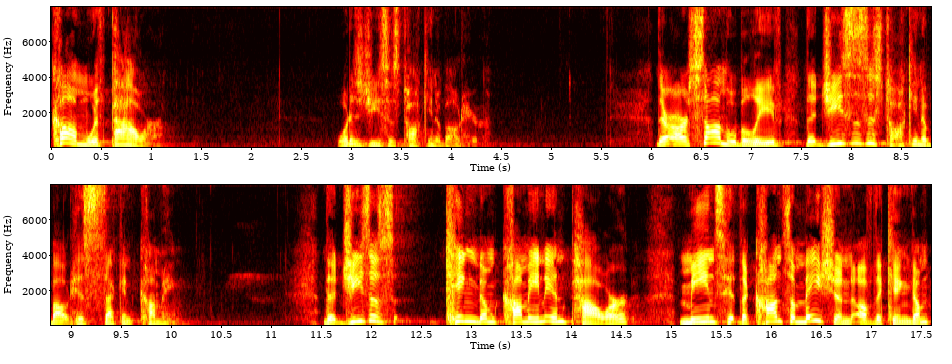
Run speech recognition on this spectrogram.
come with power. What is Jesus talking about here? There are some who believe that Jesus is talking about his second coming that Jesus' kingdom coming in power means the consummation of the kingdom,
